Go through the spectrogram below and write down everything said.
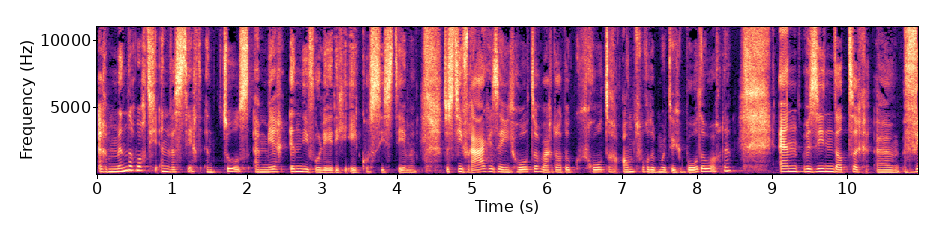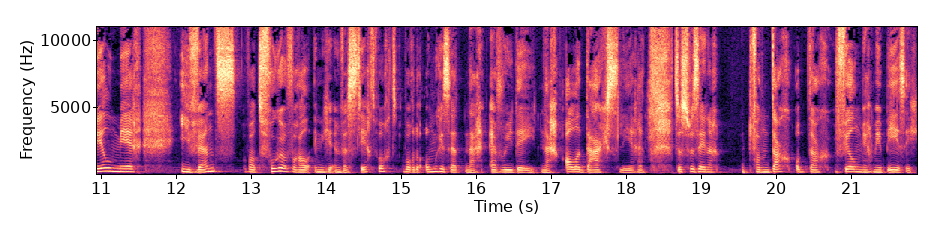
er minder wordt geïnvesteerd in tools en meer in die volledige ecosystemen. Dus die vragen zijn groter, waar dat ook grotere antwoorden moeten geboden worden. En we zien dat er uh, veel meer events, wat vroeger vooral in geïnvesteerd wordt, worden omgezet naar everyday, naar alledaags leren. Dus we zijn er van dag op dag veel meer mee bezig.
